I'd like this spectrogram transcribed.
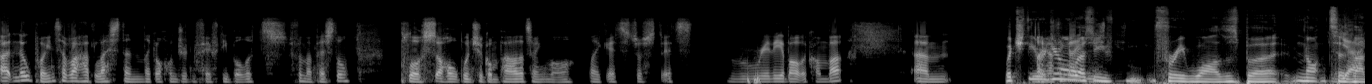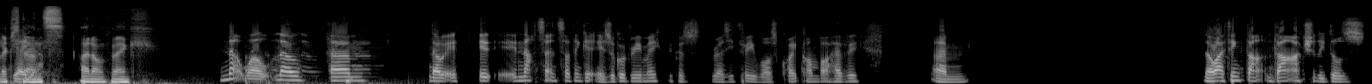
at no point have I had less than like 150 bullets for my pistol, plus a whole bunch of gunpowder to make more. Like it's just it's really about the combat. Um, Which the like, original I Resi 3 was, but not to Yeah, that yeah, yeah. extent, I don't think. No, well, no, um, no. It, it in that sense, I think it is a good remake because Resi Three was quite combat heavy. Um, no, I think that that actually does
